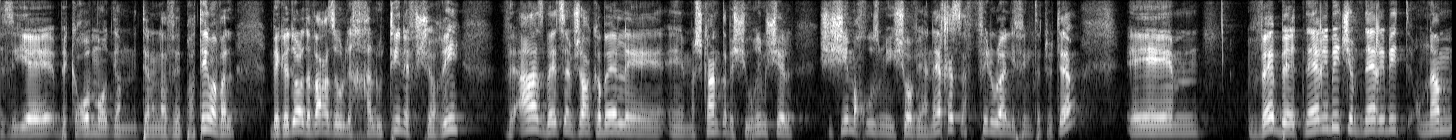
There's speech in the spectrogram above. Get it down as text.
זה יהיה בקרוב מאוד גם ניתן עליו פרטים, אבל בגדול הדבר הזה הוא לחלוטין אפשרי, ואז בעצם אפשר לקבל משכנתה בשיעורים של 60% משווי הנכס, אפילו אולי לפעמים קצת יותר. ובתנאי ריבית שהם תנאי ריבית אומנם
